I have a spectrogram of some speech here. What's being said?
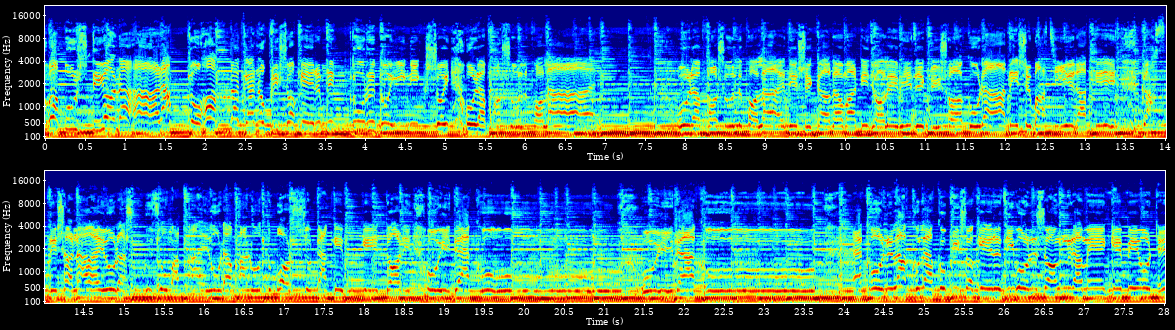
অপুষ্টি, অনাহার, আত্মহত্যা কেন কৃষকের মৃত্যুর দৈনিক সই? ওরা ফসল ফলায়। ওরা ফসল ফলায়, দেশে কাদা মাটি, জলে ভিজে কৃষক ওরা দেশ বাঁচিয়ে রাখে। গাছ দেশানায় ওরা সূর্য মাথায় ওরা ভারত বর্ষটাকে বুকে ধরে। ওই দেখো ওই দেখো, এখন লাখো লাখো কৃষকের জীবন সংগ্রামে কেঁপে ওঠে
